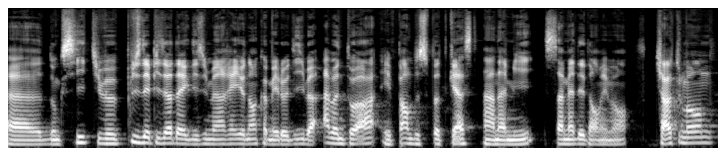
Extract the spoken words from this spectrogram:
Euh, donc si tu veux plus d'épisodes avec des humains rayonnants comme Elodie, bah, abonne-toi et parle de ce podcast à un ami, ça m'aide énormément. Ciao tout le monde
